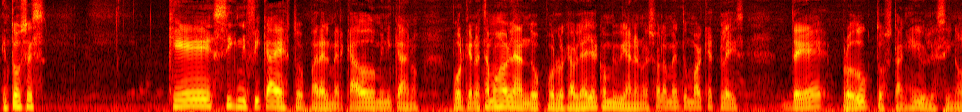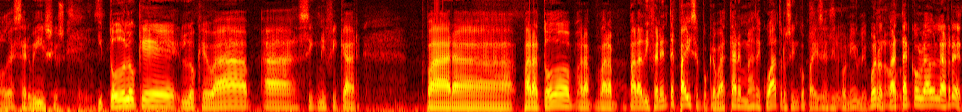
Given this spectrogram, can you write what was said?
Entonces, ¿Qué significa esto para el mercado dominicano? Porque no estamos hablando, por lo que hablé ayer con Viviana, no es solamente un marketplace de productos tangibles, sino de servicios. Y todo lo que, lo que va a significar para, para todo, para, para, para, diferentes países, porque va a estar en más de cuatro o cinco países disponibles. Bueno, va a estar colgado en la red.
